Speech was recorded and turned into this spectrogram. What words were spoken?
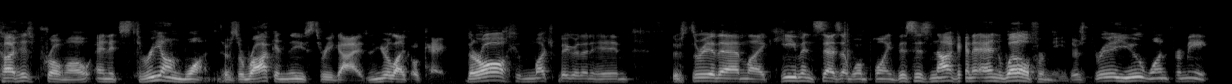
cut his promo, and it's three on one. There's The Rock and these three guys, and you're like, okay, they're all much bigger than him. There's three of them. Like he even says at one point, this is not going to end well for me. There's three of you, one for me.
